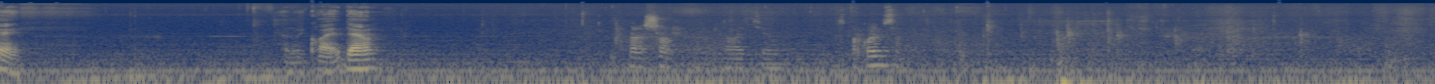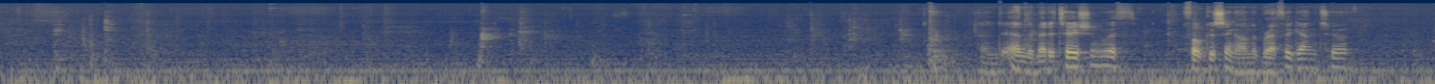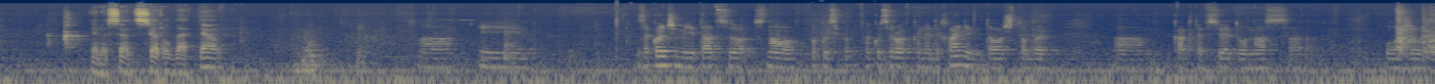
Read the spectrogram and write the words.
Okay. And we quiet down. Хорошо, давайте успокоимся. and end the meditation with focusing on the breath again to, In a sense, settle back down. А, И закончим медитацию снова фокуси- фокусировкой на дыхании для того, чтобы а, как-то все это у нас а, уложилось.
